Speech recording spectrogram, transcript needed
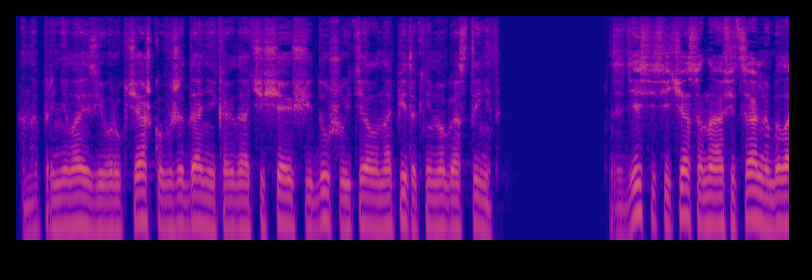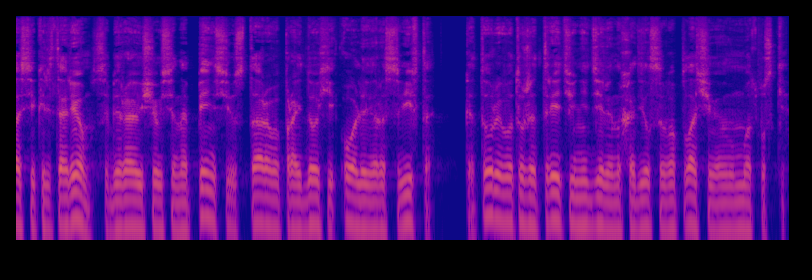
Она приняла из его рук чашку в ожидании, когда очищающий душу и тело напиток немного остынет. Здесь и сейчас она официально была секретарем, собирающегося на пенсию старого пройдохи Оливера Свифта, который вот уже третью неделю находился в оплачиваемом отпуске.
